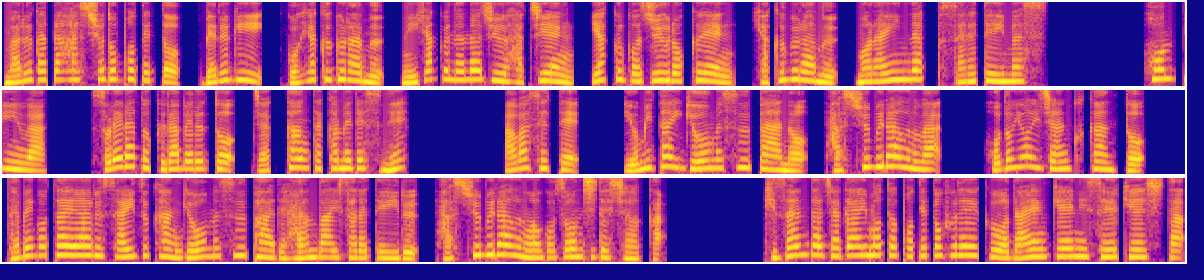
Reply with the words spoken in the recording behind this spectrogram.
丸型ハッシュドポテト、ベルギー、500g、278円、約56円、100g もラインナップされています。本品は、それらと比べると若干高めですね。合わせて、読みたい業務スーパーのハッシュブラウンは、程よいジャンク感と食べ応えあるサイズ感業務スーパーで販売されているハッシュブラウンをご存知でしょうか？刻んだじゃがいもとポテトフレークを楕円形に成形した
